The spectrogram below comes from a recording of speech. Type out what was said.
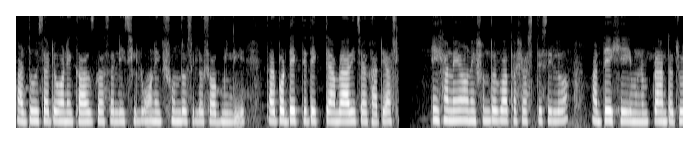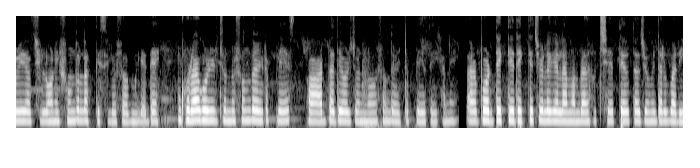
আর দুই সাইডে অনেক গাছগাছালি ছিল, অনেক সুন্দর ছিল সব মিলিয়ে। তারপর দেখতে দেখতে আমরা আরিচা ঘাটে আসলাম। এখানে অনেক সুন্দর বাতাস আসতেছিল আর দেখেই মানে প্রাণটা জুড়ে যাচ্ছিল, অনেক সুন্দর লাগতেছিল সব মিলে দেখ, ঘোরাঘুরির জন্য সুন্দর একটা প্লেস বা আড্ডা দেওয়ার জন্য সুন্দর একটা প্লেস এখানে। তারপর দেখতে দেখতে চলে গেলাম আমরা হচ্ছে তেওতা জমিদার বাড়ি।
